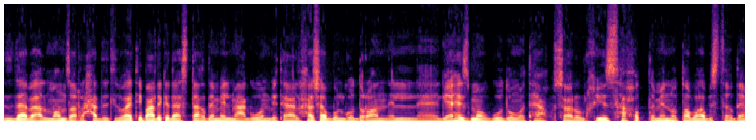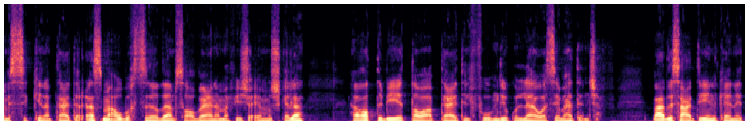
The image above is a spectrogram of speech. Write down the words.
ده بقى المنظر لحد دلوقتي. بعد كده هستخدم المعجون بتاع الخشب والجدران الجاهز موجود ومتاح وسعره رخيص. هحط منه طبقة باستخدام السكينة بتاعه الرسم أو باستخدام صوابعنا مفيش أي مشكلة. هغطي بيه الطبقة بتاعه الفوم دي كلها وأسيبها تنشف. بعد ساعتين كانت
